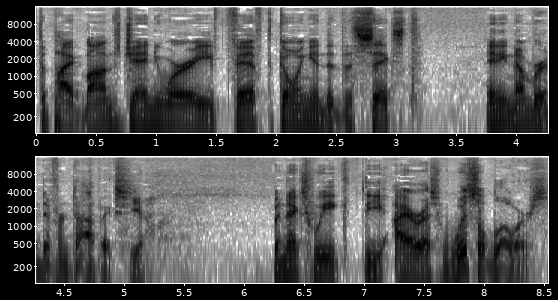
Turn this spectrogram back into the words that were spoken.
the pipe bombs January 5th going into the 6th, any number of different topics. Yeah. But next week, the IRS whistleblowers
